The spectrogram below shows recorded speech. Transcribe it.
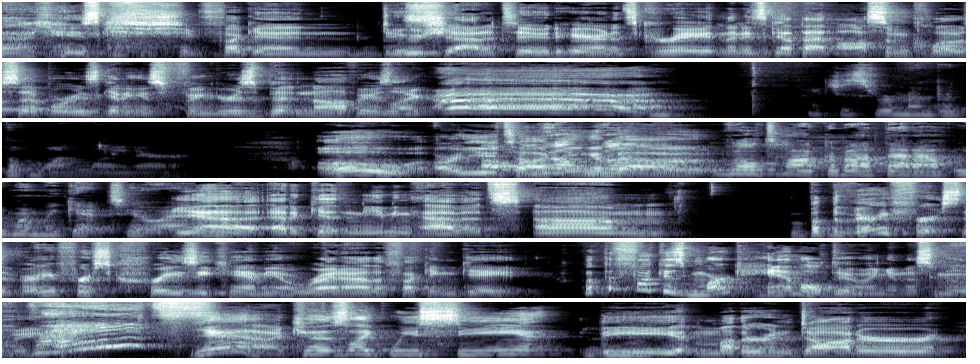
Uh, he's fucking douche attitude here, and it's great. And then he's got that awesome close up where he's getting his fingers bitten off. And he's like, ah! I just remembered the one liner. Oh, are you Oh, talking we'll, about We'll, we'll talk about that after when we get to it. Yeah, etiquette and eating habits. Um, but the very first, the very first crazy cameo right out of the fucking gate. What the fuck is Mark Hamill doing in this movie? Right? Yeah, because like we see the mother and daughter,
